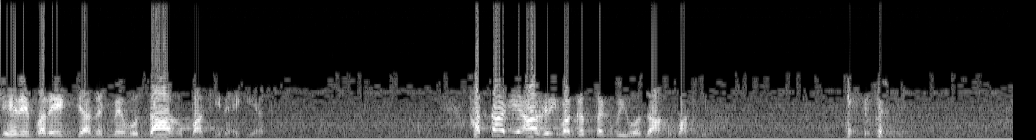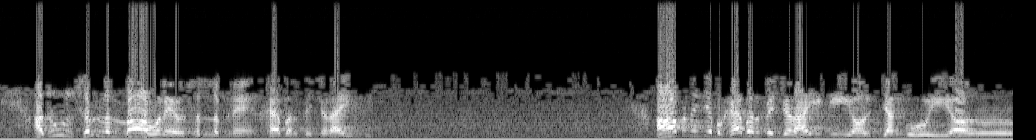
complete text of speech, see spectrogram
چہرے پر ایک جانب میں وہ داغ باقی رہ گیا تھا۔ حتیٰ کہ آخری وقت تک بھی وہ داغ باقی رہا۔ حضور صلی اللہ علیہ وسلم نے خیبر پہ چڑھائی کی آپ نے جب خیبر پہ چڑھائی کی اور جنگ ہوئی اور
